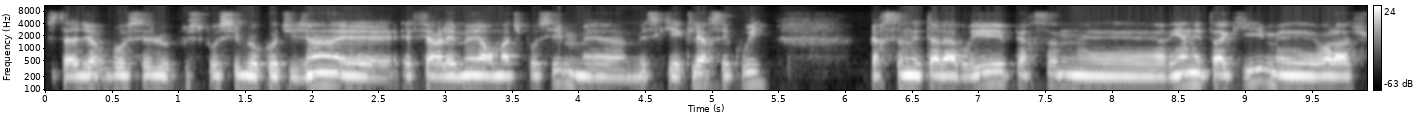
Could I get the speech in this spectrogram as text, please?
C'est-à-dire bosser le plus possible au quotidien et, et, faire les meilleurs matchs possibles. Mais, mais ce qui est clair c'est que oui personne n'est à l'abri, personne n'est, rien n'est acquis, mais voilà, je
